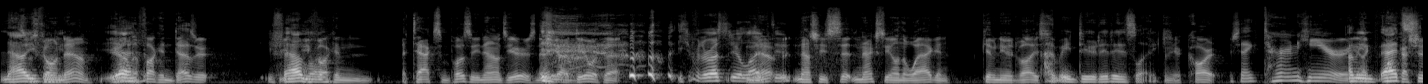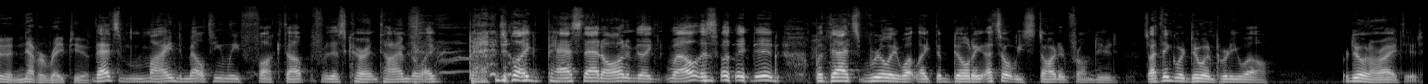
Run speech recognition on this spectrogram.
now It's you going down. You're out in Yeah, the fucking desert. you found you one fucking attacked some pussy. Now it's yours. Now you got to deal with that. for the rest of your life, Now- dude. now she's sitting next to you on the wagon, giving you advice I mean, dude, it is like in your cart. She's like, "Turn here." I mean, like, Fuck, I should have never raped you. that's mind meltingly fucked up for this current time to like to like pass that on and be like, well, this is what they did. But that's really what like the building. That's what we started from, dude. So I think we're doing pretty well. We're doing all right, dude.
